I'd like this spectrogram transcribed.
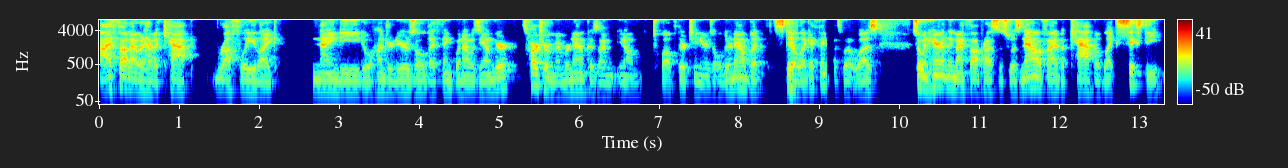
i thought i would have a cap roughly like 90 to 100 years old i think when i was younger. It's hard to remember now because i'm you know 12 13 years older now but still yeah. like i think that's what it was. So inherently my thought process was now if i have a cap of like 60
